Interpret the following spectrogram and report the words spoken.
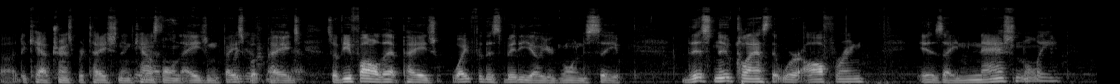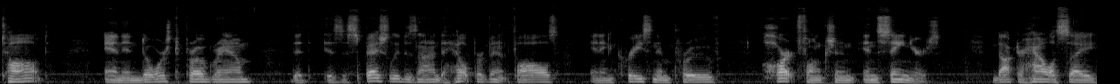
uh, DeKalb Transportation and Council yes. on the Aging Facebook page. So if you follow that page, wait for this video you're going to see. This new class that we're offering is a nationally taught and endorsed program that is especially designed to help prevent falls and increase and improve heart function in seniors. Dr. Hallisay,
